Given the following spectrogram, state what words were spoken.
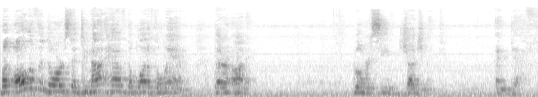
But all of the doors that do not have the blood of the Lamb that are on it will receive judgment and death.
